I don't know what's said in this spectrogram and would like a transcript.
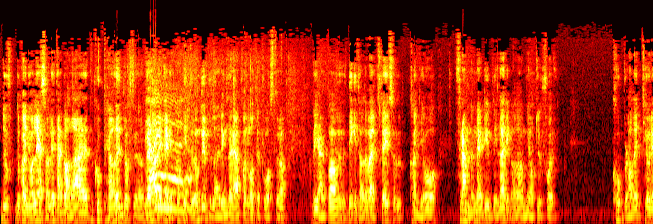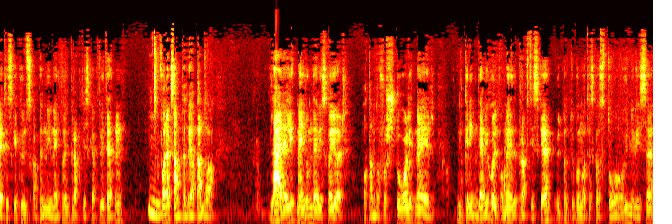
du, du kan jo lese litt. Jeg ga deg en kopi av den doktoren. Det har et eget kapittel om dybdelæring der jeg på en måte påstår at ved hjelp av digitale verktøy så kan det jo fremme mer dybde i læringa med at du får kobla den teoretiske kunnskapen mye mer på den praktiske aktiviteten. Mm. F.eks. ved at de da lærer litt mer om det vi skal gjøre. Og at de da forstår litt mer omkring det vi holder på med i det praktiske, uten at du på en måte skal stå og undervise.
